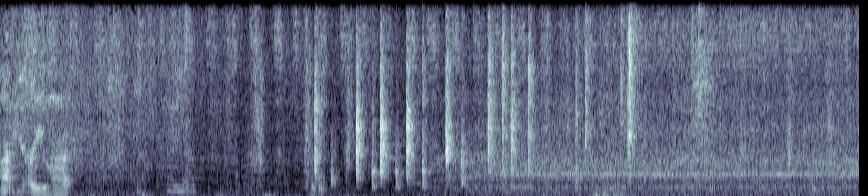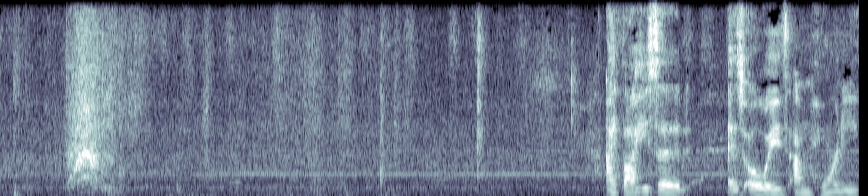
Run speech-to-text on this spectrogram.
hot here. Are you hot? I thought he said, as always, I'm horny.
